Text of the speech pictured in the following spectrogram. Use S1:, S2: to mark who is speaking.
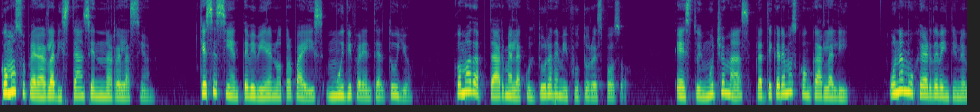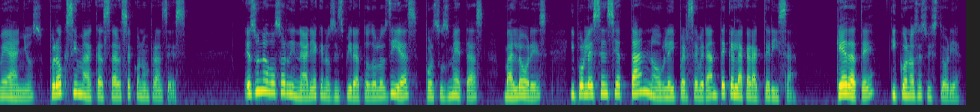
S1: ¿Cómo superar la distancia en una relación? ¿Qué se siente vivir en otro país muy diferente al tuyo? ¿Cómo adaptarme a la cultura de mi futuro esposo? Esto y mucho más platicaremos con Carla Lee, una mujer de 29 años próxima a casarse con un francés. Es una voz ordinaria que nos inspira todos los días por sus metas, valores y por la esencia tan noble y perseverante que la caracteriza. Quédate y conoce su historia.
